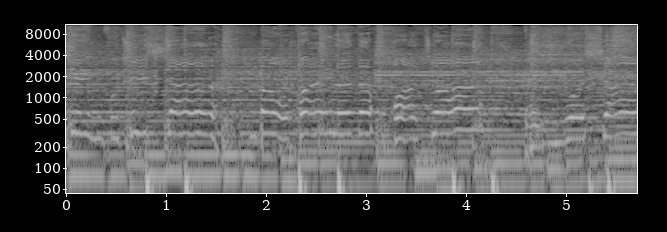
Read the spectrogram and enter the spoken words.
幸福去向，把我快乐的化妆，陪我笑。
